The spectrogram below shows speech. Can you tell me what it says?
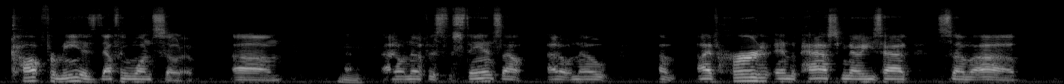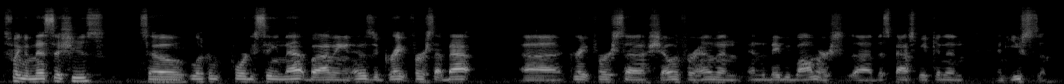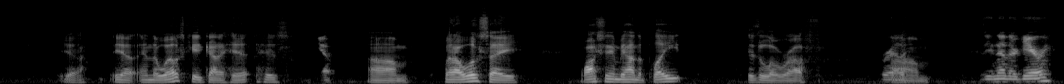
comp for me is definitely Juan Soto. Um, Hmm. I don't know if it's the stance. I don't, I don't know. Um, I've heard in the past, you know, he's had some uh, swing and miss issues. So looking forward to seeing that. But I mean, it was a great first at bat. Uh, great first uh, showing for him and, and the Baby Bombers uh, this past weekend in, in Houston. Yeah, yeah, and the Wells kid got a hit. His. Yep. Um, but I will say, watching him behind the plate is a little rough. Really, Um, is he another Gary?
